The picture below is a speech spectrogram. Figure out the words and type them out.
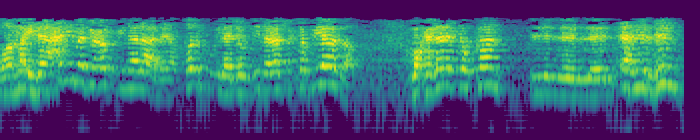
وأما إذا علم بعرفنا لا لا ينصرف إلى جوزنا لا شك في هذا. وكذلك لو كان أهل الهند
